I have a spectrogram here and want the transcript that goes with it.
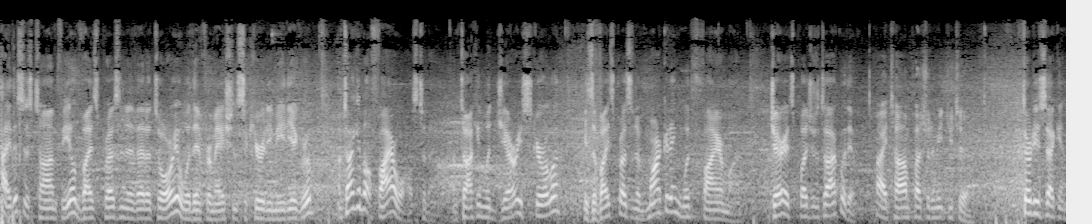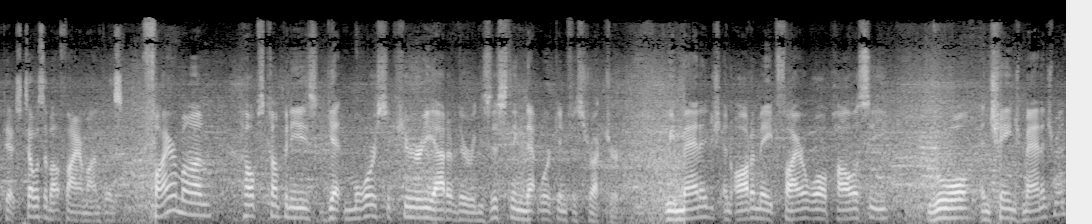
Hi, this is Tom Field, Vice President of Editorial with Information Security Media Group. I'm talking about firewalls today. I'm talking with Jerry Skurla. He's the Vice President of Marketing with Firemon. Jerry, it's a pleasure to talk with you. Hi, Tom. Pleasure to meet you too. 30 second pitch. Tell us about Firemon, please. Firemon helps companies get more security out of their existing network infrastructure. We manage and automate firewall policy, rule, and change management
